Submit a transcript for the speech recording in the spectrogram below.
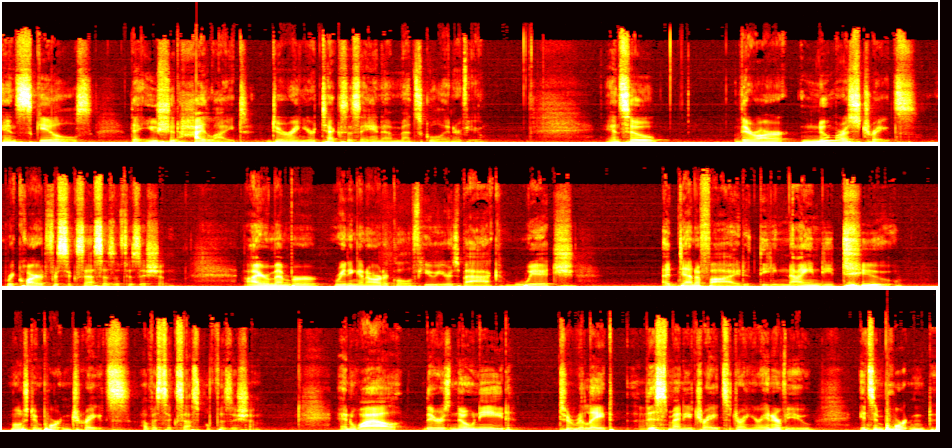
and skills that you should highlight during your Texas A&M med school interview. And so there are numerous traits required for success as a physician. I remember reading an article a few years back which identified the 92 most important traits of a successful physician. And while there is no need to relate this many traits during your interview, it's important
